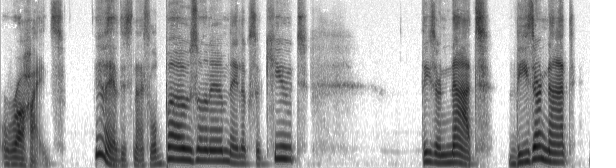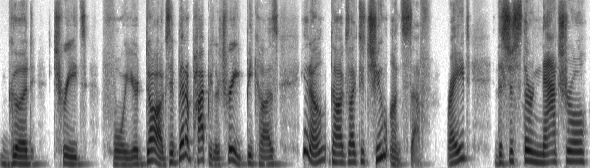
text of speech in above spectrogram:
rawhides. Yeah, they have these nice little bows on them. They look so cute. These are not, these are not good treats for your dogs. They've been a popular treat because, you know, dogs like to chew on stuff, right? That's just their natural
